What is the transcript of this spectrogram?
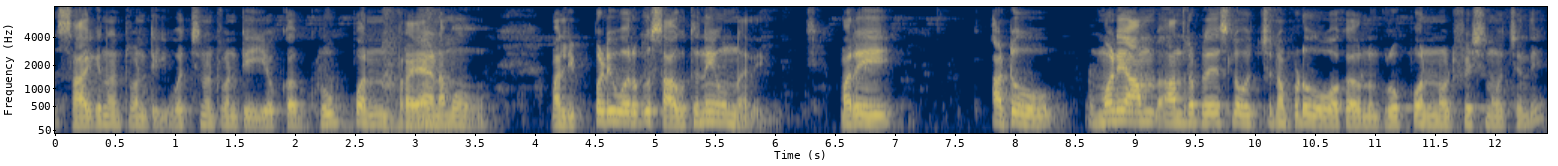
సాగినటువంటి వచ్చినటువంటి ఈ యొక్క గ్రూప్ వన్ ప్రయాణము మళ్ళీ ఇప్పటి వరకు సాగుతూనే ఉన్నది. మరి అటు ఉమ్మడి ఆం- ఆంధ్రప్రదేశ్లో వచ్చినప్పుడు ఒక గ్రూప్ వన్ నోటిఫికేషన్ వచ్చింది.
